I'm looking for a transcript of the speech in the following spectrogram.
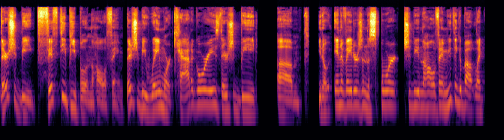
there should be 50 people in the Hall of Fame. There should be way more categories. There should be um, you know, innovators in the sport should be in the Hall of Fame. You think about like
